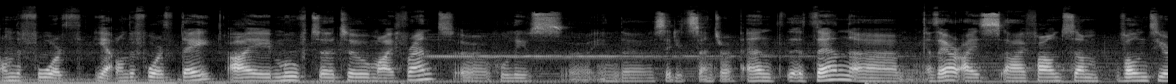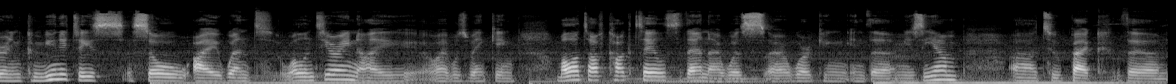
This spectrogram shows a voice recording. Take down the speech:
on the fourth, yeah, on the fourth day, I moved uh, to my friend uh, who lives uh, in the city center, and then uh, there I, I found some volunteering communities. So I went volunteering. I I was making Molotov cocktails. Then I was uh, working in the museum to pack the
